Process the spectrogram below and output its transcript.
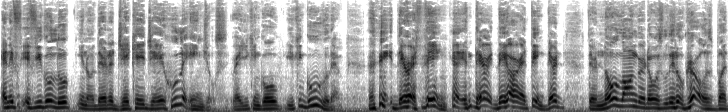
and if if you go look, you know they're the JKJ Hula Angels, right? You can go you can Google them. they're a thing. they're they are a thing. They're they're no longer those little girls, but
